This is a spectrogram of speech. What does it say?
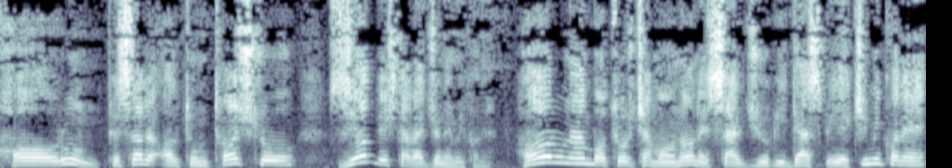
هارون پسر آلتونتاش رو زیاد بهش توجه نمی‌کنه. هارون هم با ترکمانان سلجوقی دست به یکی می‌کنه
